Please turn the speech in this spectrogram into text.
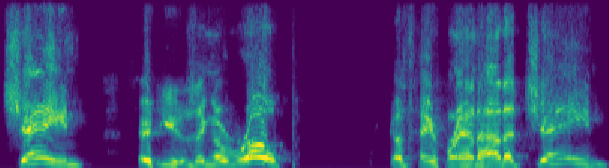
chain; they're using a rope because they ran out of chain.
